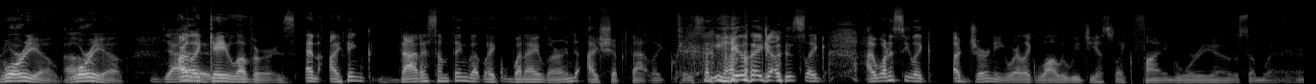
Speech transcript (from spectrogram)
Wario, Oh. Wario Yeah. are like gay lovers, and I think that is something that like when I learned, I shipped that like crazy. like I was like, I want to see like a journey where like Waluigi has to like find Wario somewhere.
